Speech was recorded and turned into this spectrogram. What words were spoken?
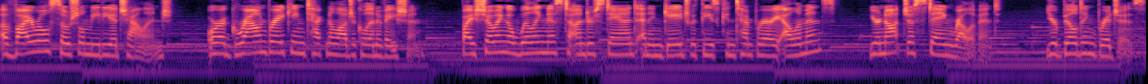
a viral social media challenge, or a groundbreaking technological innovation. By showing a willingness to understand and engage with these contemporary elements, you're not just staying relevant, you're building bridges.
